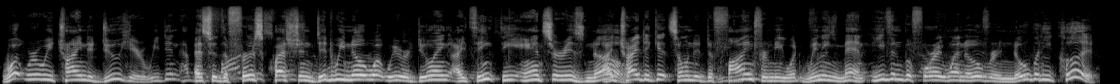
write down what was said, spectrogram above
What were we trying to do here? We didn't have. As to the first question, did we know what we were doing? I think the answer is no. I tried to get someone to define for me what winning meant, even before I went over, and nobody could.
